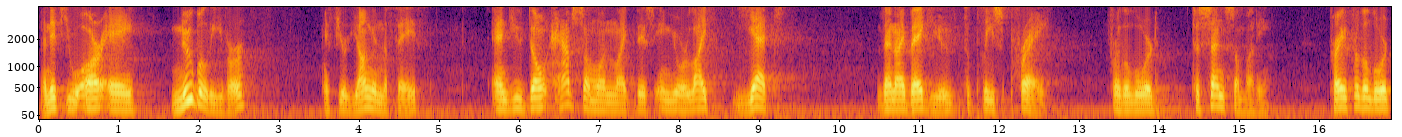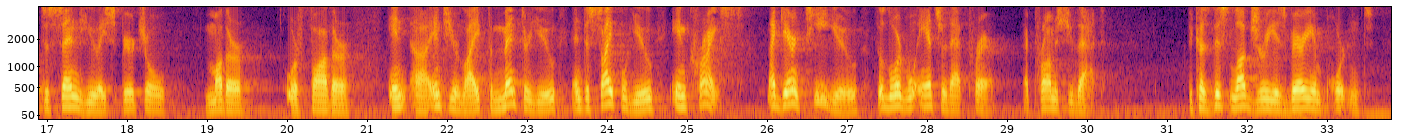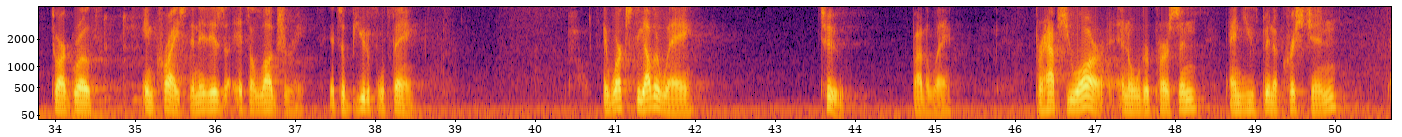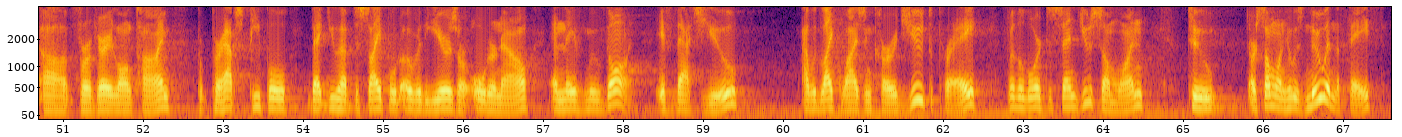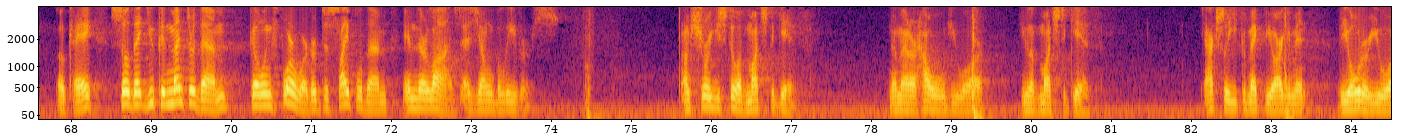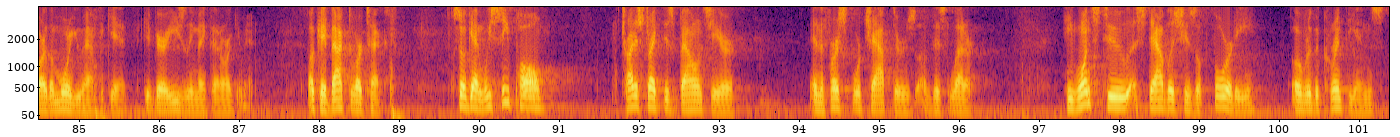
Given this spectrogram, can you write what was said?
And if you are a new believer, if you're young in the faith, and you don't have someone like this in your life yet, then I beg you to please pray for the Lord to send somebody Pray for the Lord to send you a spiritual mother or father in, uh, into your life to mentor you and disciple you in Christ. I guarantee you the Lord will answer that prayer. I promise you that. Because this luxury is very important to our growth in Christ, and it is it's a luxury. It's a beautiful thing. It works the other way too, by the way. Perhaps you are an older person and you've been a Christian uh, for a very long time. P- perhaps people that you have discipled over the years are older now and they've moved on. If that's you, I would likewise encourage you to pray for the Lord to send you someone to, or someone who is new in the faith, okay, so that you can mentor them going forward or disciple them in their lives as young believers. I'm sure you still have much to give, no matter how old you are you have much to give. Actually, you could make the argument the older you are, the more you have to give. You could very easily make that argument. Okay, back to our text. So again, we see Paul try to strike this balance here in the first four chapters of this letter. He wants to establish his authority over the Corinthians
